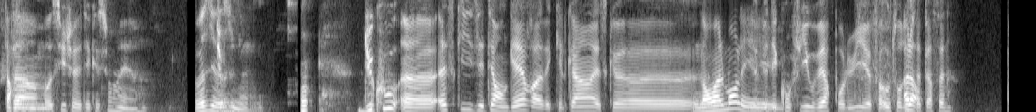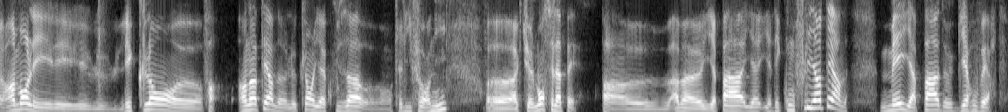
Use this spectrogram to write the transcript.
je- Parfait. Ben, moi aussi j'avais des questions, mais... euh, Vas-y, vas-y. mais- Du coup, euh, est-ce qu'ils étaient en guerre avec quelqu'un? Est-ce que... normalement Il y avait les des conflits ouverts pour lui, enfin autour de Alors, sa personne? Normalement, les, les, le- les clans, euh, enfin, en interne, le clan Yakuza en Californie, euh, actuellement, c'est la paix. Enfin, euh, ah bah, il y a pas, il y a, il y a des conflits internes, mais il n'y a pas de guerre ouverte.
